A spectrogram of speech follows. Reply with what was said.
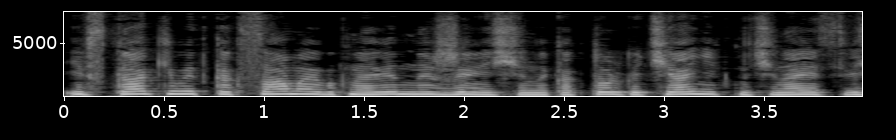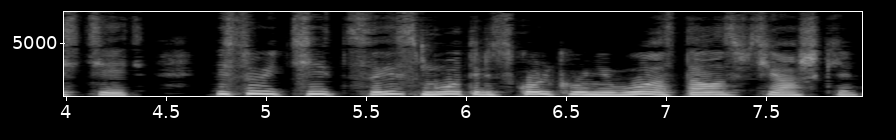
и вскакивает, как самая обыкновенная женщина, как только чайник начинает свистеть, и суетится, и смотрит, сколько у него осталось в чашке?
